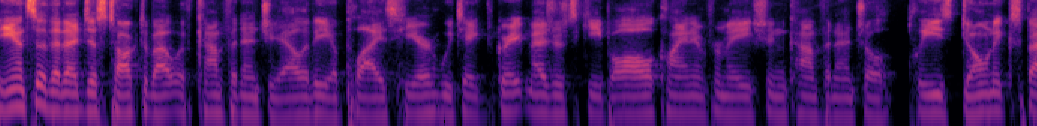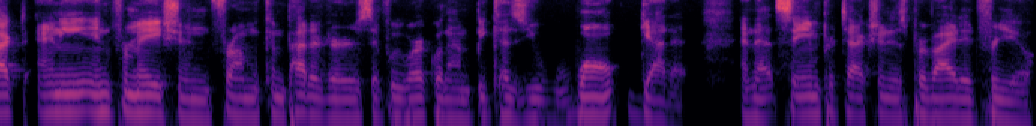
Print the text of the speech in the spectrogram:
The answer that I just talked about with confidentiality applies here. We take great measures to keep all client information confidential. Please don't expect any information from competitors if we work with them because you won't get it. And that same protection is provided for you.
